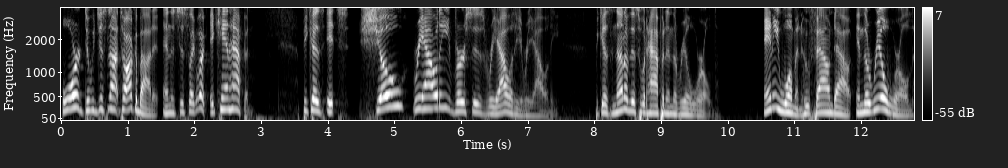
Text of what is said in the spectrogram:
Or do we just not talk about it? And it's just like, look, it can't happen because it's show reality versus reality reality. Because none of this would happen in the real world. Any woman who found out in the real world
